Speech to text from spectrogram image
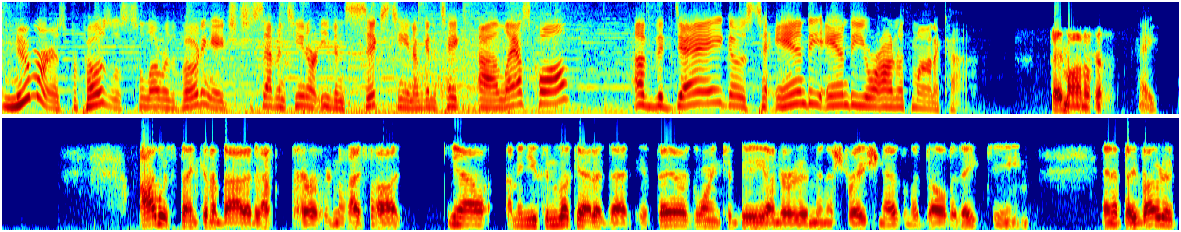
numerous proposals to lower the voting age to 17 or even 16. I'm going to take uh, last call of the day goes to Andy. Andy, you're on with Monica. Hey, Monica. Hey. I was thinking about it after I heard, and I thought, you know, I mean, you can look at it that if they are going to be under an administration as an adult at 18, and if they voted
